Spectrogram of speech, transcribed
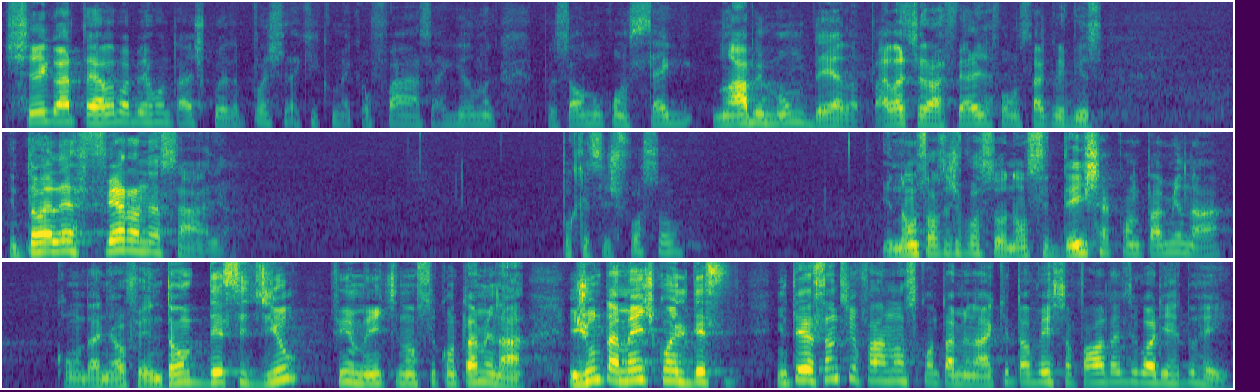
chegam até ela para perguntar as coisas. Poxa, aqui como é que eu faço? Aquilo, o pessoal não consegue, não abre mão dela. Para ela tirar férias já foi um sacrifício. Então ela é fera nessa área. Porque se esforçou. E não só se esforçou, não se deixa contaminar, como Daniel fez. Então decidiu firmemente não se contaminar. E juntamente com ele, interessante que fala não se contaminar aqui, talvez só fala das iguarias do rei.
